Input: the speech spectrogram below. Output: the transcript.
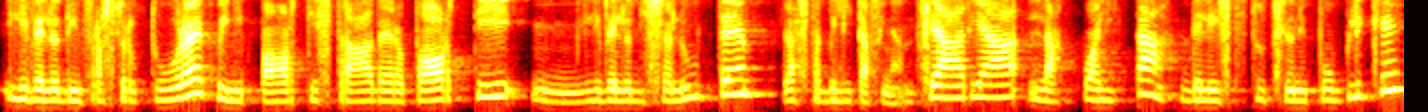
il livello di infrastrutture, quindi porti, strade, aeroporti, mm, il livello di salute, la stabilità finanziaria, la qualità delle istituzioni pubbliche,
